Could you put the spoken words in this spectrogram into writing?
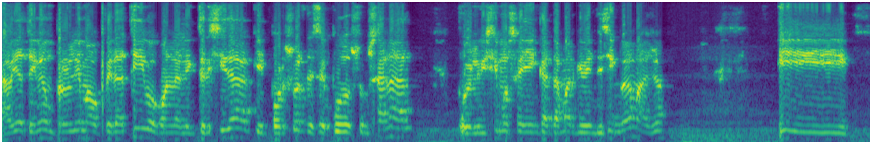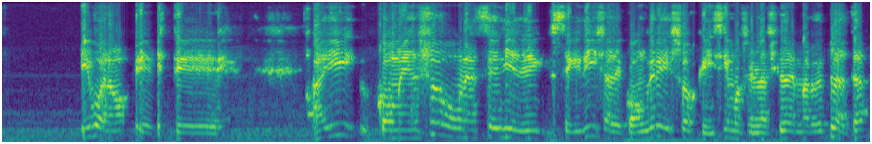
había tenido un problema operativo con la electricidad que por suerte se pudo subsanar, porque lo hicimos ahí en Catamarca el 25 de mayo. Y, y bueno, este, ahí comenzó una serie de seguidillas de congresos que hicimos en la ciudad de Mar del Plata,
